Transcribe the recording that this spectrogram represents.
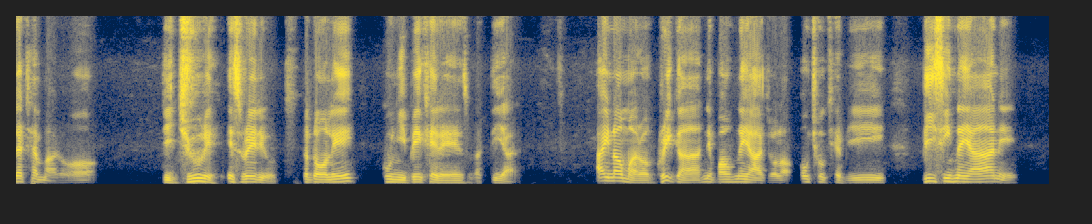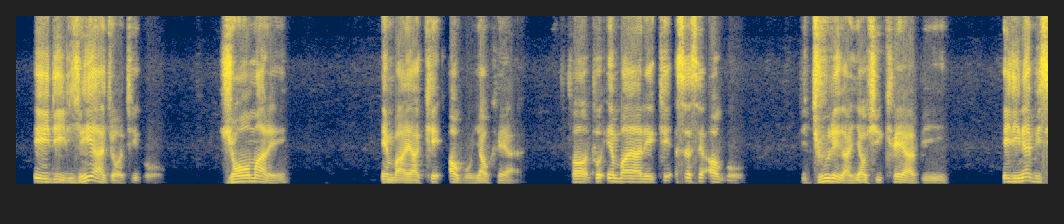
လက်ထက်မှာတော့ဒီဂျူးတွေအစ္စရေးတွေကိုတော်တော်လေးကူညီပေးခဲ့တယ်ဆိုတာသိရတယ်။အဲ့နောက်မှာတော့ Greek ကနှစ်ပေါင်း200ကျော်လောက်အုပ်ချုပ်ခဲ့ပြီး BC 200ကနေ AD 400ကျော်ထိကိုရောမတွေအင်ပါယာခေတ်အောက်ကိုရောက်ခဲ့ရတယ်။ဆိုတော့ထိုအင်ပါယာတွေခေတ်အဆက်ဆက်အောက်ကိုဒီဂျူးတွေကရောက်ရှိခဲ့ရပြီး AD နဲ့ BC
